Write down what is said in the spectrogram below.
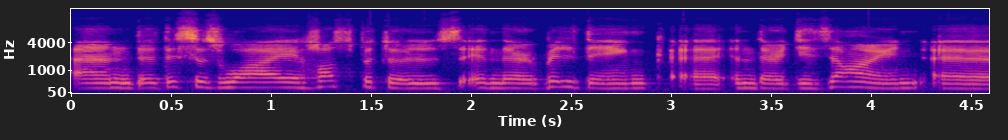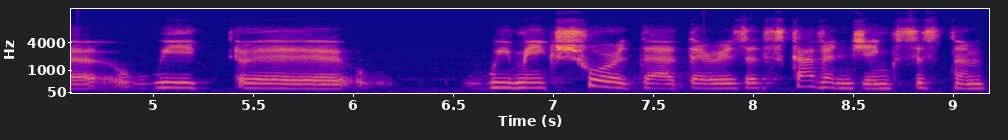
And this is why hospitals in their building, uh, in their design, uh, we uh, we make sure that there is a scavenging system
